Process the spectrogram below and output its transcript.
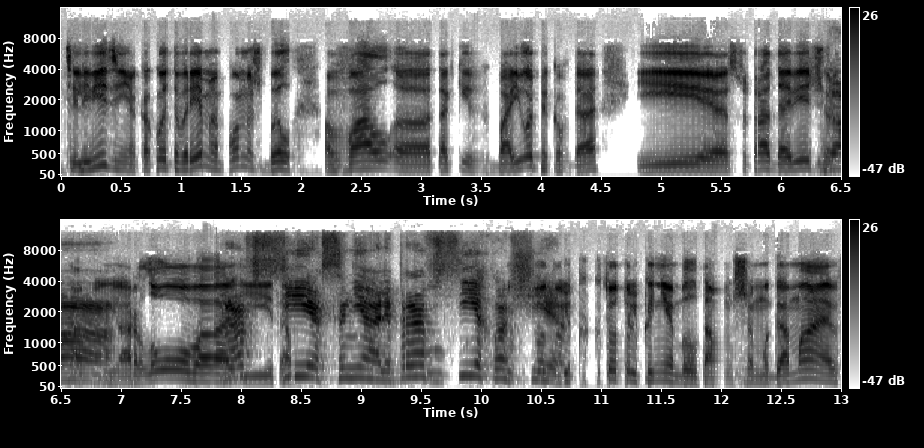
телевидения. Какое-то время, помнишь, был вал э, таких байопиков, да, и с утра до вечера Да. там и Орлова, Про и там всех сняли, про всех кто вообще. только, кто только не был, там Шамагамаев,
